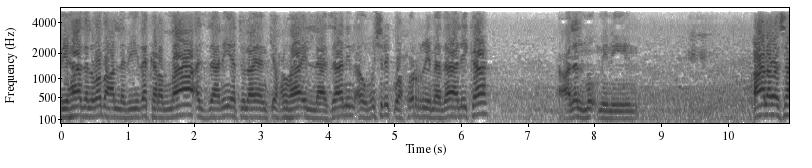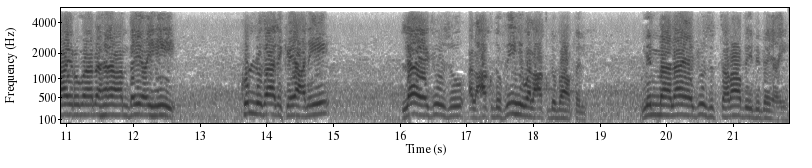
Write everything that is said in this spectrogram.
في هذا الوضع الذي ذكر الله الزانية لا ينكحها إلا زان أو مشرك وحرم ذلك على المؤمنين. قال وسائر ما نهى عن بيعه. كل ذلك يعني لا يجوز العقد فيه والعقد باطل مما لا يجوز التراضي ببيعه.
